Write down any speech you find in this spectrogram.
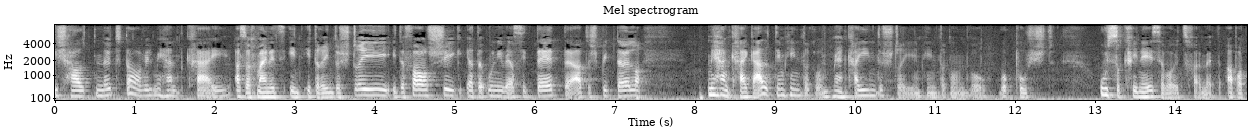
ist halt nicht da, weil wir haben keine, also ich meine jetzt in, in der Industrie, in der Forschung, an den Universitäten, an den Spitälern, wir haben kein Geld im Hintergrund, wir haben keine Industrie im Hintergrund, wo, wo pusht. Außer Chinesen, die jetzt kommen. Aber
